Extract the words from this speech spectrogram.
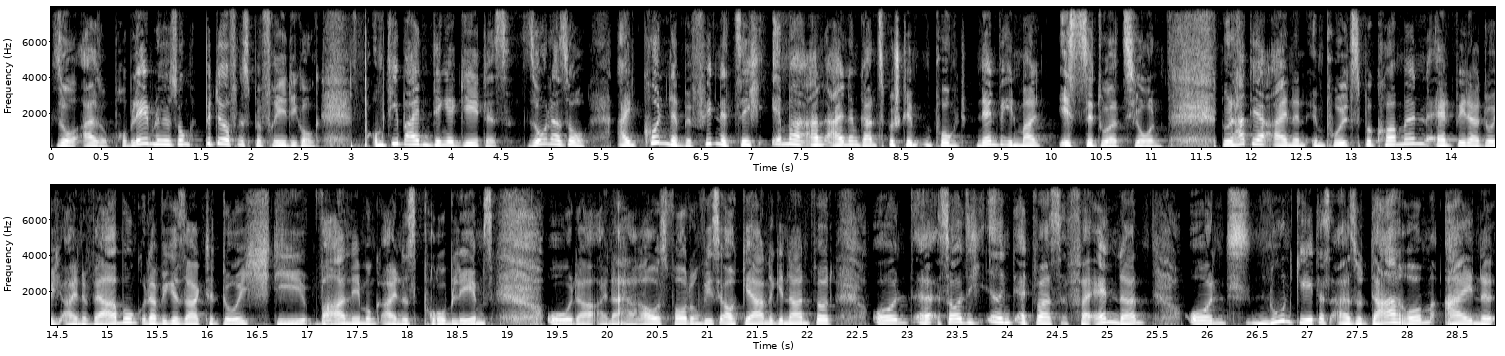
So, also Problemlösung, Bedürfnisbefriedigung. Um die beiden Dinge geht es. So oder so. Ein Kunde befindet sich immer an einem ganz bestimmten Punkt. Nennen wir ihn mal Ist-Situation. Nun hat er einen Impuls bekommen, entweder durch eine Werbung oder wie gesagt durch die Wahrnehmung eines Problems oder einer Herausforderung, wie es ja auch gerne genannt wird. Und äh, es soll sich irgendetwas verändern. Und nun geht es also darum, eine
